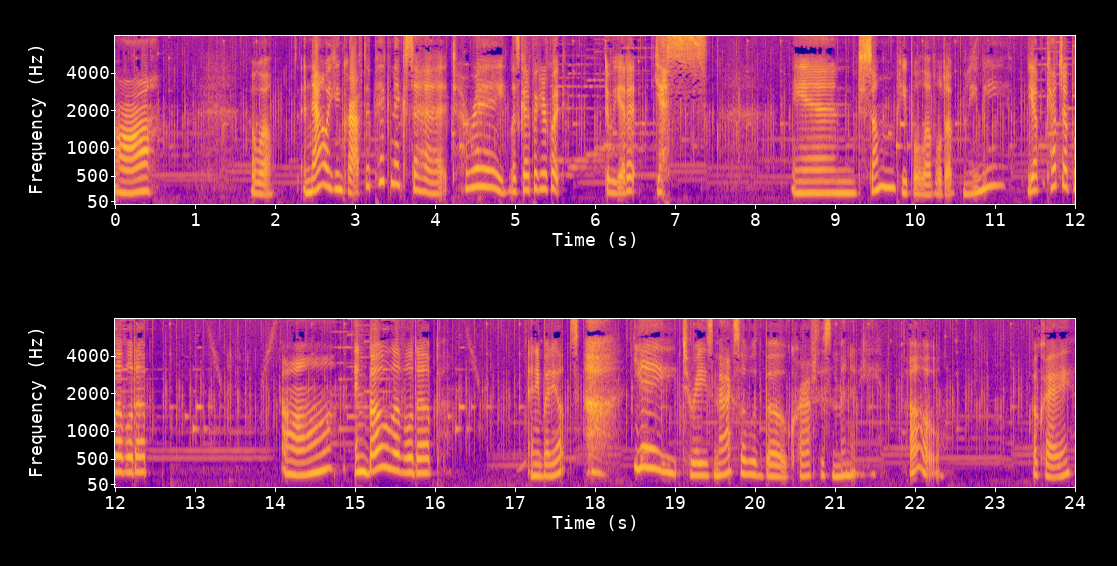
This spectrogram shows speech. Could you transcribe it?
Aw. Oh well. And now we can craft a picnic set. Hooray! Let's get a picture quick. Did we get it? Yes! And some people leveled up, maybe? Yep, Ketchup leveled up. Aw. And Beau leveled up. Anybody else? Yay! To raise max level with Beau, craft this amenity. Oh. Okay.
